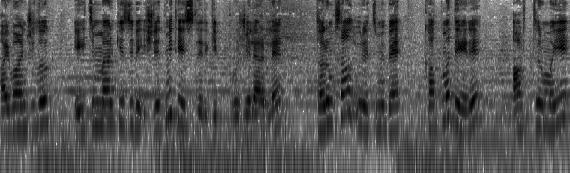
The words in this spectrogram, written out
hayvancılık, eğitim merkezi ve işletme tesisleri gibi projelerle tarımsal üretimi ve katma değeri arttırmayı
